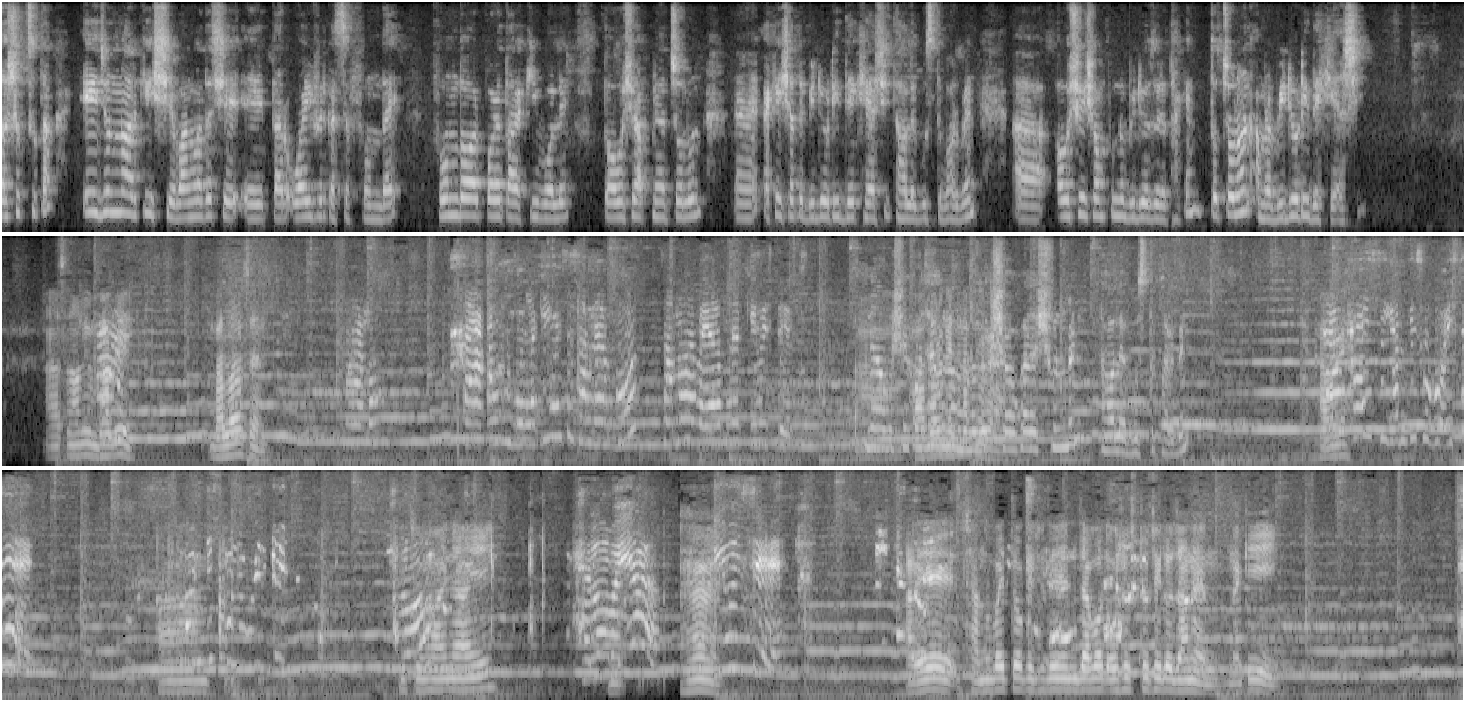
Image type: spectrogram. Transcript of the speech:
দর্শক শ্রোতা এই জন্য আর কি সে বাংলাদেশে তার ওয়াইফের কাছে ফোন দেয়। ফোন দেওয়ার পরে তারা কি বলে তো অবশ্যই আপনারা চলুন একই সাথে ভিডিওটি দেখে আসি তাহলে বুঝতে পারবেন। অবশ্যই সম্পূর্ণ ভিডিও জুড়ে থাকেন। তো চলুন আমরা ভিডিওটি দেখে আসি। আসসালামু আলাইকুম ভাবি। ভালো আছেন? আপনি অবশ্যই কথাগুলো মনোযোগ সহকারে শুনবেন তাহলে বুঝতে পারবেন। কিছু হয় নাই। হ্যাঁ। আরে শানু ভাই তো কিছুদিন যাবৎ অসুস্থ ছিল জানেন নাকি?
